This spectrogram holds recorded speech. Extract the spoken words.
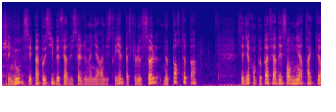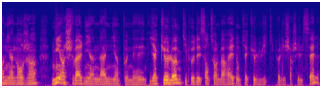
Chez nous, c'est pas possible de faire du sel de manière industrielle parce que le sol ne porte pas. C'est-à-dire qu'on ne peut pas faire descendre ni un tracteur, ni un engin, ni un cheval, ni un âne, ni un poney. Il n'y a que l'homme qui peut descendre sur le marais, donc il n'y a que lui qui peut aller chercher le sel.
